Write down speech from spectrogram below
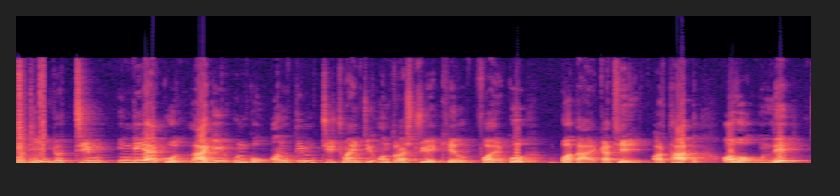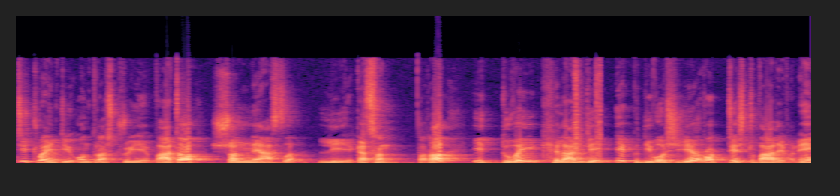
पनि यो टिम इन्डियाको लागि उनको अन्तिम टी ट्वेन्टी अन्तर्राष्ट्रिय खेल भएको बताएका थिए। अर्थात् अब उनले टी ट्वेन्टी अन्तर्राष्ट्रियबाट सन्यास लिएका छन्। तर यी दुवै खेलाडीले एक दिवसीय र टेस्टबारे भने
